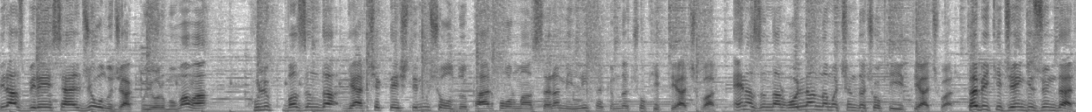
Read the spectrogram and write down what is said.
biraz bireyselci olacak bu yorumum ama kulüp bazında gerçekleştirmiş olduğu performanslara milli takımda çok ihtiyaç var. En azından Hollanda maçında çok iyi ihtiyaç var. Tabii ki Cengiz Ünder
